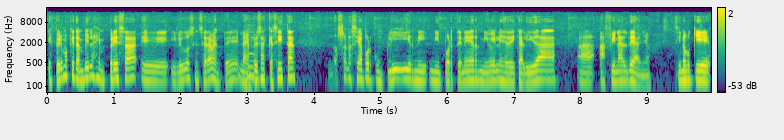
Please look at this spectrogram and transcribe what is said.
Esperemos que también las empresas, eh, y lo digo sinceramente, eh, las mm. empresas que asistan, no solo sea por cumplir ni, ni por tener niveles de calidad a, final de año, sino porque,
